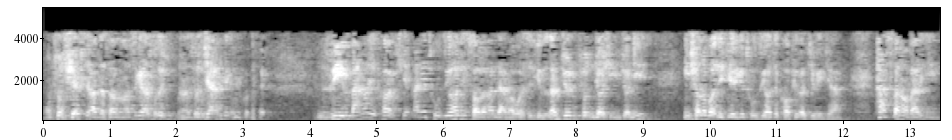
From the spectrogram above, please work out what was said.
اون چون شیخ عدد الله که از خودش جمع کنه. زیر بنای کار چیه؟ من یه توضیحاتی سابقا در مباحث دیگه دادم چون جاش اینجا نیست. انشالله باید یه توضیحات کافی راجع به اینجا. پس بنابراین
